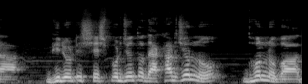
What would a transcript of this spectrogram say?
না। ভিডিওটি শেষ পর্যন্ত দেখার জন্য ধন্যবাদ।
